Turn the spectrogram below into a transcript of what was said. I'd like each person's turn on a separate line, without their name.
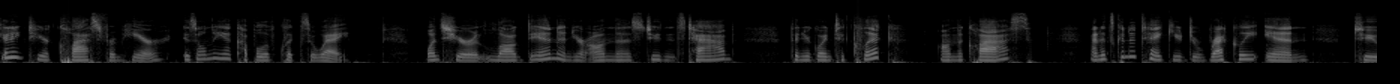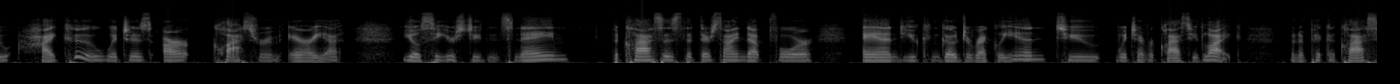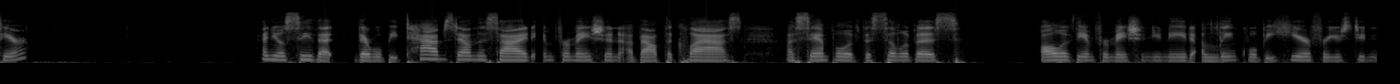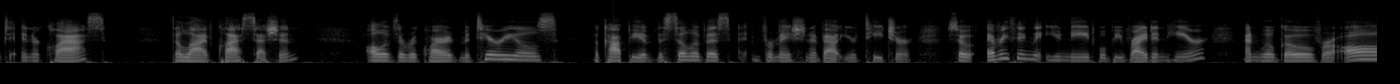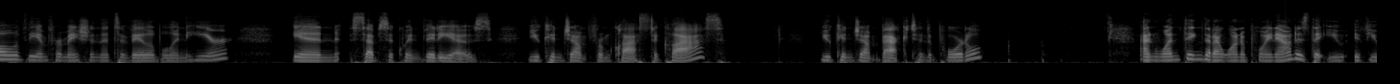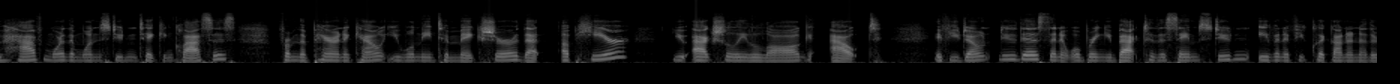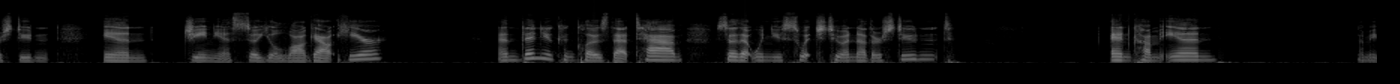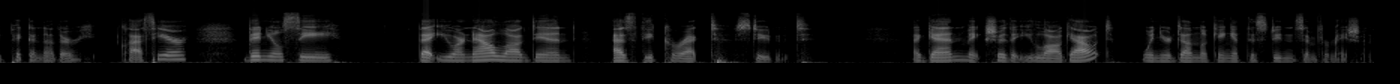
Getting to your class from here is only a couple of clicks away. Once you're logged in and you're on the Students tab, then you're going to click on the class and it's going to take you directly in to Haiku, which is our classroom area. You'll see your student's name, the classes that they're signed up for, and you can go directly in to whichever class you'd like. I'm going to pick a class here and you'll see that there will be tabs down the side, information about the class, a sample of the syllabus, all of the information you need. A link will be here for your student to enter class, the live class session, all of the required materials, a copy of the syllabus, information about your teacher. So everything that you need will be right in here and we'll go over all of the information that's available in here in subsequent videos. You can jump from class to class. You can jump back to the portal. And one thing that I want to point out is that you, if you have more than one student taking classes from the parent account, you will need to make sure that up here you actually log out. If you don't do this, then it will bring you back to the same student, even if you click on another student in Genius. So you'll log out here and then you can close that tab so that when you switch to another student and come in, let me pick another class here, then you'll see that you are now logged in as the correct student. Again, make sure that you log out when you're done looking at the student's information.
